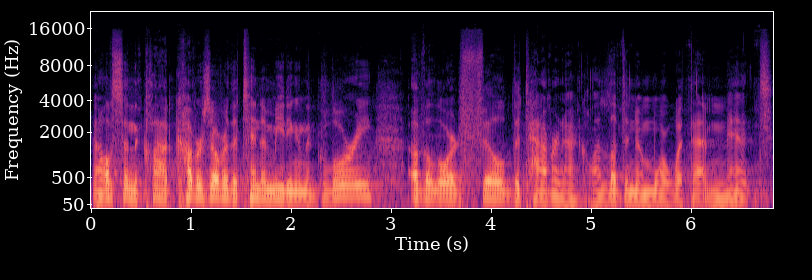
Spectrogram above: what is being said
And all of a sudden, the cloud covers over the tent of meeting, and the glory of the Lord filled the tabernacle. I'd love to know more what that meant.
